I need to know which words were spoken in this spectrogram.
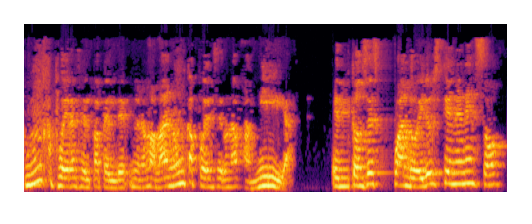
nunca pueden hacer el papel de, una mamá, nunca pueden ser una familia. Entonces, cuando ellos tienen eso,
